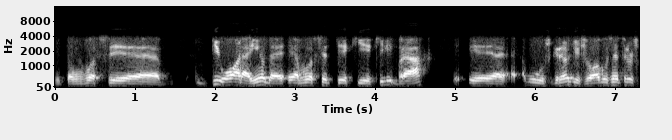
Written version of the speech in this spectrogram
Então, você Pior ainda é você ter que equilibrar é, os grandes jogos entre os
